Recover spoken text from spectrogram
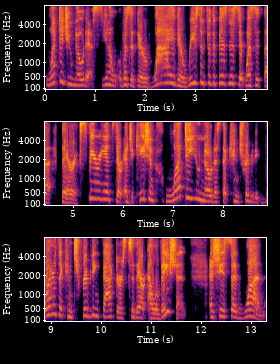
what did you notice? You know, was it their why, their reason for the business? It was it the their experience, their education? What do you notice that contributed? What are the contributing factors to their elevation? And she said, one,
